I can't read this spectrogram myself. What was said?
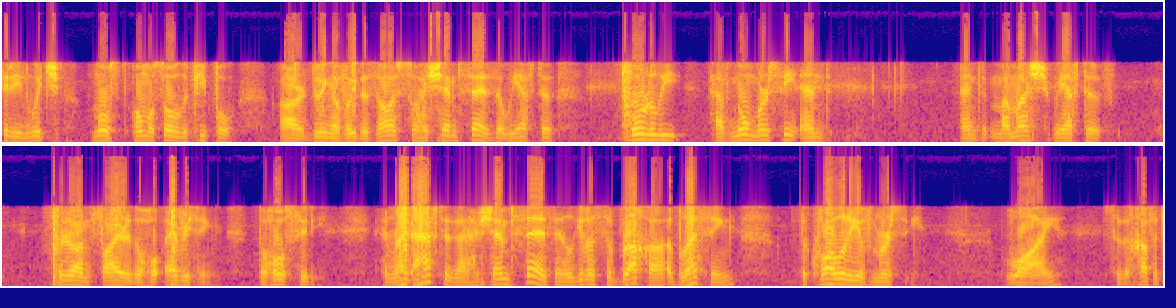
city in which most, almost all the people are doing avodah zarah. So Hashem says that we have to totally have no mercy and and mamash we have to put it on fire the whole everything, the whole city. And right after that, Hashem says that He'll give us a bracha, a blessing, the quality of mercy. Why? So the Chafetz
